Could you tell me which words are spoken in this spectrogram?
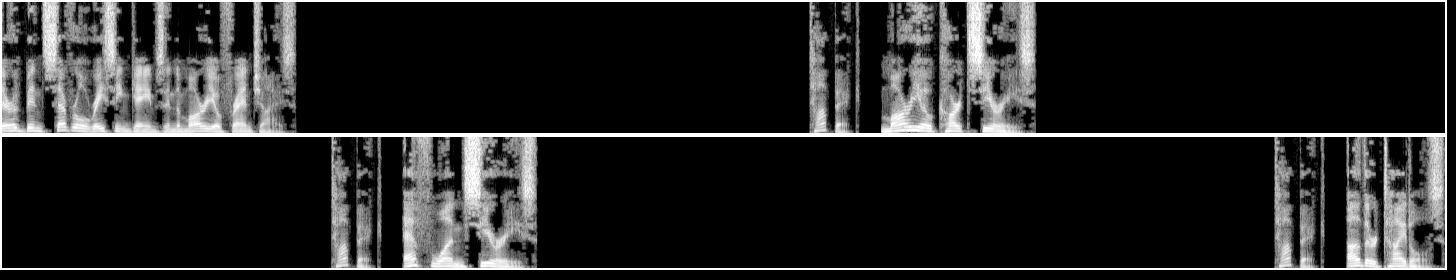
There have been several racing games in the Mario franchise. Mario Kart series. F1 series. Topic Other titles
